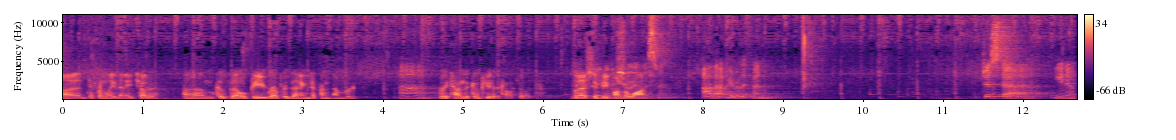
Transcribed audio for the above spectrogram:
uh, differently than each other because they'll be representing different numbers Ah. every time the computer calculates. So that should be fun to watch. Oh, that would be really fun. Just, uh, you know,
